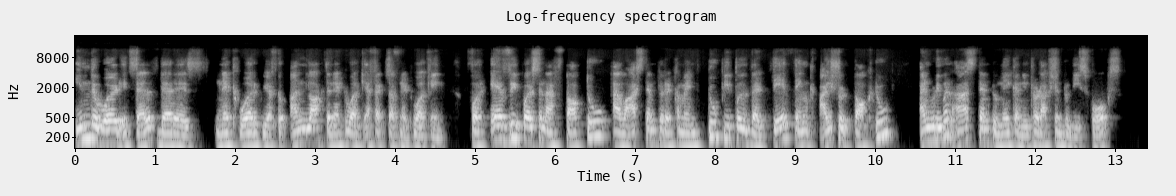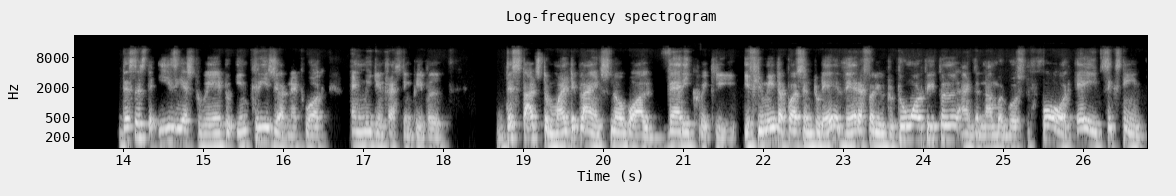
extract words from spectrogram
in the word itself, there is network. We have to unlock the network effects of networking. For every person I've talked to, I've asked them to recommend two people that they think I should talk to and would even ask them to make an introduction to these folks. This is the easiest way to increase your network and meet interesting people. This starts to multiply and snowball very quickly. If you meet a person today, they refer you to two more people and the number goes to four, eight, 16.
